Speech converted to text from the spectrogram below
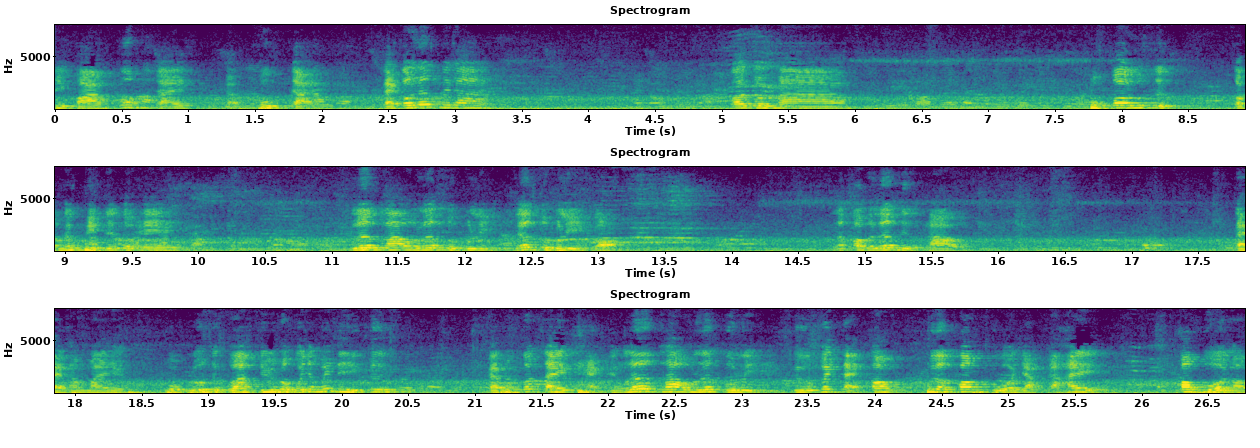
มีความกุ้มใจแบบทุกข์ใจ แต่ก็เลิกไม่ได้ ก็จนมา ผมก็รู้สึกสำนึกผิดด้วยตัวเอง เลิกเหล้าเลิกสูบบุหรี่เลิกสูบบุหรี่ก่อน แล้วก็ไปเลิกดื่มเหล้าแต่ทำไมผมรู้สึกว่าชีวิตผมก็ยังไม่ดีขึ้น แต่ผมก็ใจแข็งยังเลิกเหล้าเลิกบุหรี่ คือไม่แตะต้องเพื่อครอบครัวอยากจะให้ครอบครัวเรา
